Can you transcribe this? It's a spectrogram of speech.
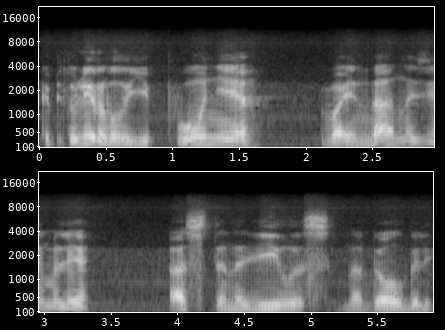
Капитулировала Япония, война на земле остановилась, надолго ли.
